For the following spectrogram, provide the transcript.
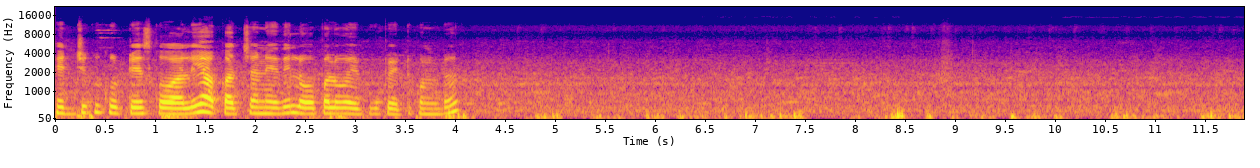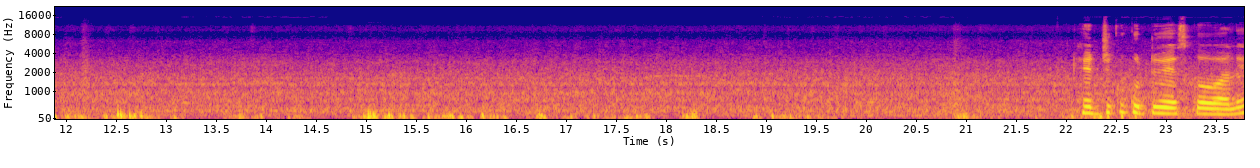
హెడ్జ్కి కుట్టేసుకోవాలి. ఆ ఖర్చు అనేది లోపల వైపుకి పెట్టుకుంటూ. హెడ్జ్కు కుట్టు వేసుకోవాలి.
